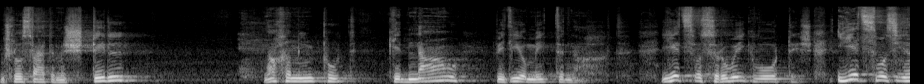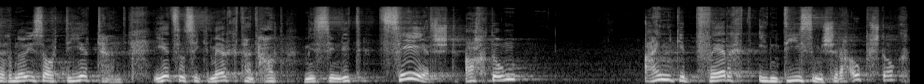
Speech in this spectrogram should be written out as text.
Am Schluss werden wir still nach dem Input, genau wie die um Mitternacht. Jetzt, wo es ruhig geworden ist, jetzt, wo sie sich neu sortiert haben, jetzt, wo sie gemerkt haben, halt, wir sind nicht zuerst, Achtung, eingepfercht in diesem Schraubstock,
